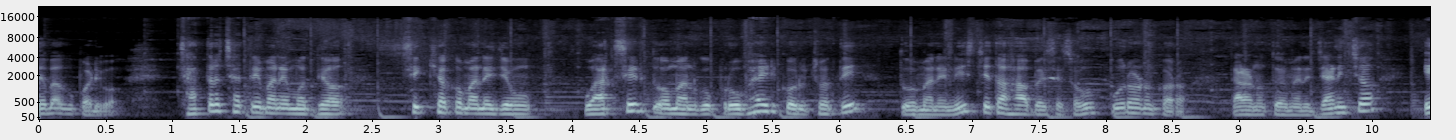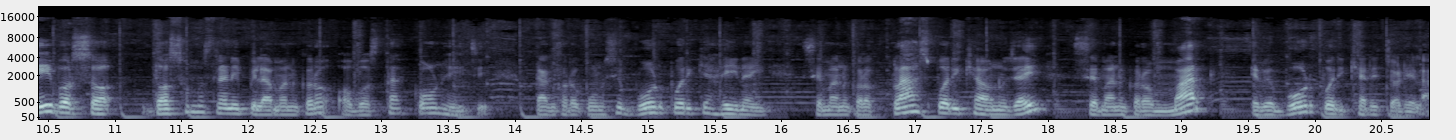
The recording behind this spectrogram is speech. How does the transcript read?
ଦେବାକୁ ପଡ଼ିବ ଛାତ୍ରଛାତ୍ରୀମାନେ ମଧ୍ୟ ଶିକ୍ଷକମାନେ ଯେଉଁ ୱାର୍କସିଟ୍ ତୁମମାନଙ୍କୁ ପ୍ରୋଭାଇଡ଼ କରୁଛନ୍ତି ତୁମେମାନେ ନିଶ୍ଚିତ ଭାବେ ସେସବୁ ପୂରଣ କର କାରଣ ତୁମେମାନେ ଜାଣିଛ ଏହି ବର୍ଷ ଦଶମ ଶ୍ରେଣୀ ପିଲାମାନଙ୍କର ଅବସ୍ଥା କ'ଣ ହେଇଛି ତାଙ୍କର କୌଣସି ବୋର୍ଡ଼ ପରୀକ୍ଷା ହେଇନାହିଁ ସେମାନଙ୍କର କ୍ଲାସ୍ ପରୀକ୍ଷା ଅନୁଯାୟୀ ସେମାନଙ୍କର ମାର୍କ ଏବେ ବୋର୍ଡ଼ ପରୀକ୍ଷାରେ ଚଢ଼ିଲା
